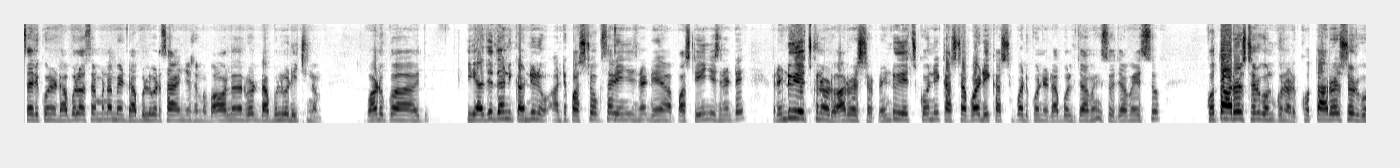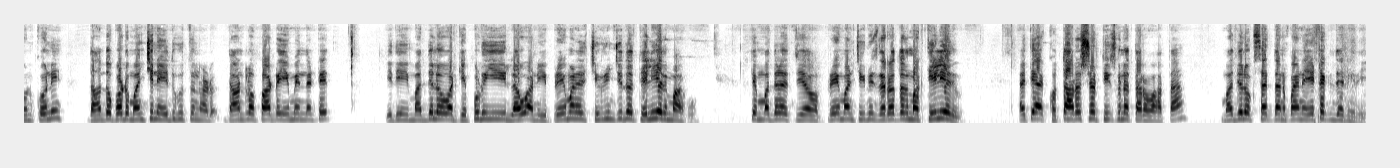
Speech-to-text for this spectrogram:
సరే కొన్ని డబ్బులు అవసరమన్నా మేము డబ్బులు కూడా సాయం చేసాము బావాలందరూ కూడా డబ్బులు కూడా ఇచ్చినాం. వాడు ఈ అదే దాన్ని కంటిన్యూ అంటే ఫస్ట్ ఒకసారి ఏం చేసినట్టే ఫస్ట్ ఏం చేసినట్టే రెండు తెచ్చుకున్నాడు హార్వెస్టర్. రెండు తెచ్చుకొని కష్టపడి కష్టపడి కొన్ని డబ్బులు జమ చేస్తూ జమ చేస్తూ కొత్త హార్వెస్టర్ కొనుక్కున్నాడు. కొత్త హార్వెస్టర్ కొనుక్కొని దాంతోపాటు మంచిగా ఎదుగుతున్నాడు. దాంట్లో పాటు ఏమైందంటే ఇది మధ్యలో వాడికి ఎప్పుడు ఈ లవ్ అని ఈ ప్రేమ అనేది చిగురించిందో తెలియదు మాకు. మధ్యలో ప్రేమ చిగిన తర్వాత మాకు తెలియదు. అయితే ఆ కొత్త అరెస్టర్ తీసుకున్న తర్వాత మధ్యలో ఒకసారి తన పైన ఎటక్ జరిగింది.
